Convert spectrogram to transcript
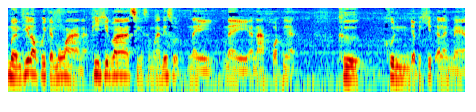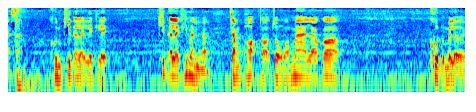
เหมือนที่เราคุยกันเมื่อวานอะพี่คิดว่าสิ่งสำคัญที่สุดในในอนาคตเนี่ย คือคุณอย่าไปคิดอะไรแมสอะคุณคิดอะไรเล็ก ๆ คิดอะไรที่มันแบบจำเพาะเจาะจงมากๆ แล้วก็ขุดลงไปเลย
